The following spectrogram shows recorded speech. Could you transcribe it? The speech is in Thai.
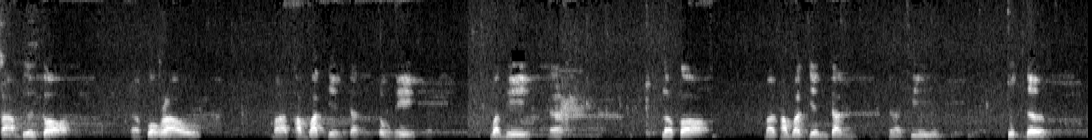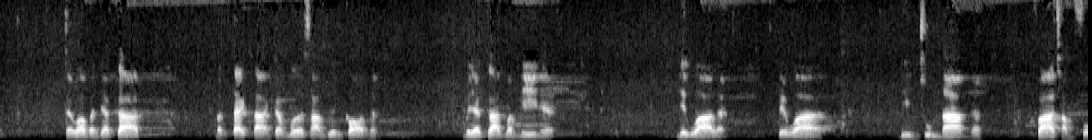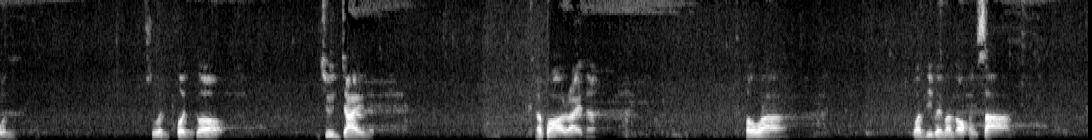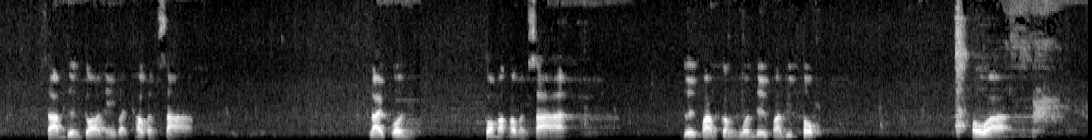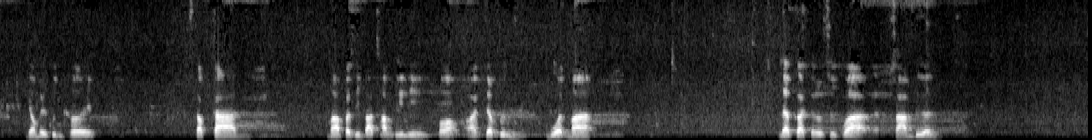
สามเดือนก่อนพวกเรามาทำวัดเย็นกันตรงนี้ วันนี้นะเราก็มาทำวัดเย็นกันนะที่จุดเดิม แต่ว่าบรรยากาศมันแตกต่างจากเมื่อสามเดือนก่อนนะบรรยากาศวันนี้เนี่ย เรียกว่าอะไรเรียกว่าดินชุ่มน้ำนะฟ้าฉ่ำฝน ส่วนคนก็ชื่นใจนะเพราะอะไรนะ เพราะว่า วันนี้เป็นวันออกพรรษา สามเดือนก่อนในวันเข้าพรรษา หลายคนก็มาเข้าพรรษา ด้วยความกังวลด้วยความวิตก เพราะว่ายังไม่คุ้นเคยกับการ มาปฏิบัติธรรมที่นี่ เพราะอาจจะเพิ่งบวชมา แล้วก็จะรู้สึกว่าสามเดือน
